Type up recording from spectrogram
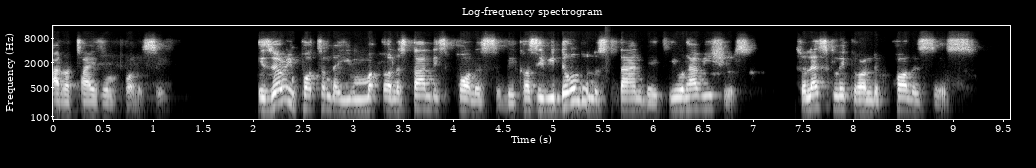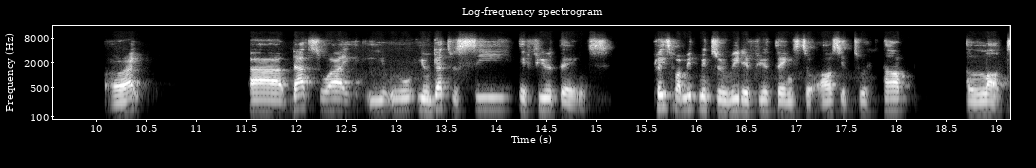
advertising policy. It's very important that you understand this policy because if you don't understand it, you will have issues. So let's click on the policies. All right. Uh, that's why you, you get to see a few things. Please permit me to read a few things to us. It will help a lot.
